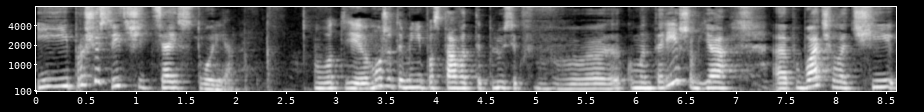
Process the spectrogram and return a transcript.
І про що свідчить ця історія? От е, можете мені поставити плюсик в е, коментарі, щоб я е, побачила, чи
